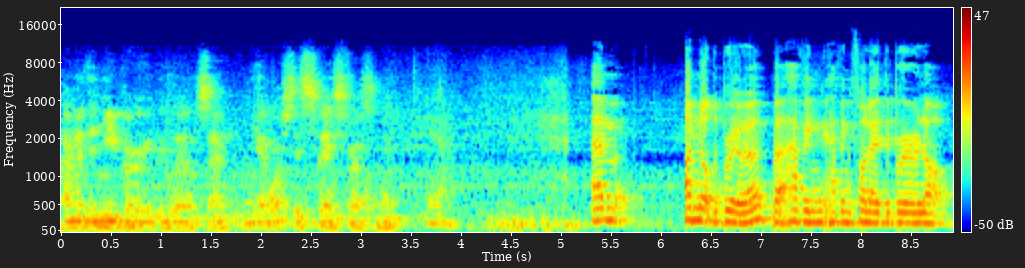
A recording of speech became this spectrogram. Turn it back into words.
And with the new brewery, we will. So, yeah, watch this space for us, I think. Yeah. Um, I'm not the brewer, but having having followed the brewer a lot,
